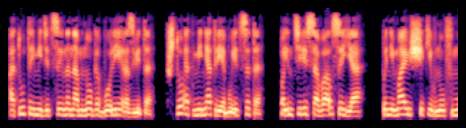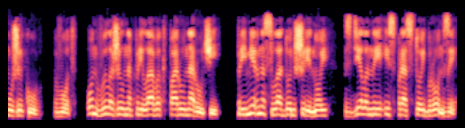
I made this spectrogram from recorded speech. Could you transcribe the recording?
а тут и медицина намного более развита. Что от меня требуется-то? Поинтересовался я, понимающе кивнув мужику. Вот, он выложил на прилавок пару наручий, примерно с ладонь шириной, сделанные из простой бронзы,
